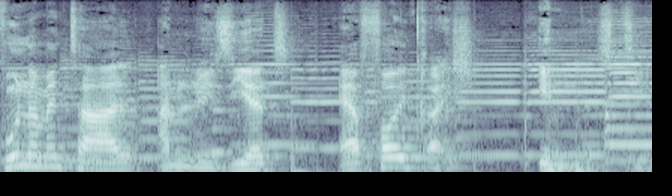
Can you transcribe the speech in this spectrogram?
fundamental analysiert, erfolgreich investiert.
